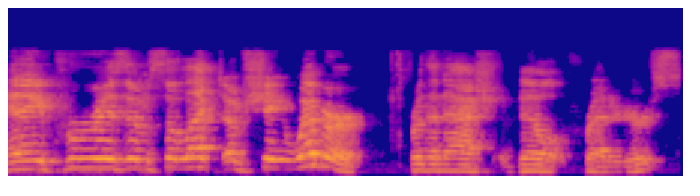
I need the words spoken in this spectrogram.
and a Prism Select of Shea Weber for the Nashville Predators.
